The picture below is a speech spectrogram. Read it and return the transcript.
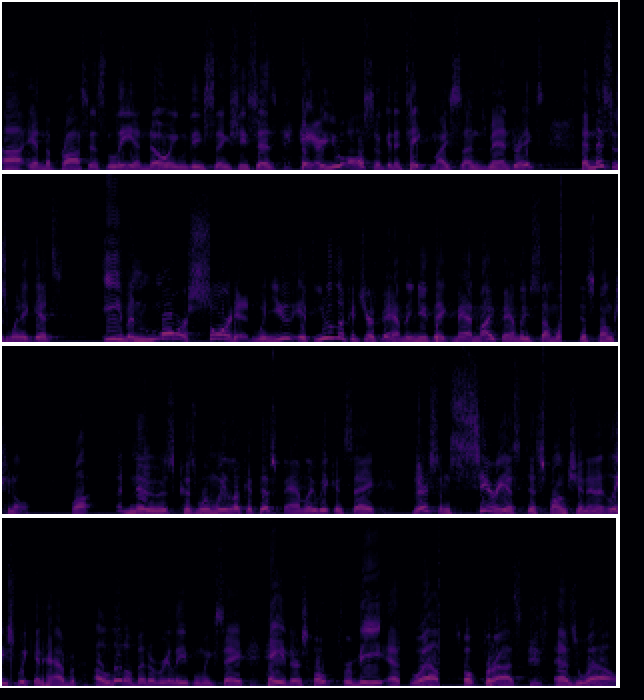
uh, in the process, Leah knowing these things. She says, Hey, are you also going to take my son's mandrakes? And this is when it gets even more sordid. When you, if you look at your family and you think, man, my family's somewhat dysfunctional. Well, good news, because when we look at this family, we can say, there's some serious dysfunction, and at least we can have a little bit of relief when we say, hey, there's hope for me as well, hope for us as well.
